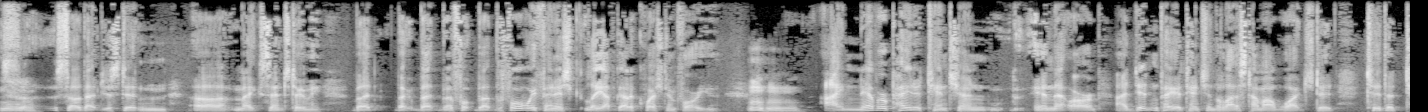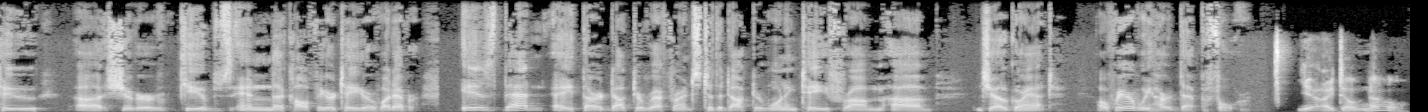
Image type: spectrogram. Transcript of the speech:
Yeah. so that just didn't uh, make sense to me. But but but before but before we finish, Lee, I've got a question for you. Mm-hmm. I never paid attention in that, or I didn't pay attention the last time I watched it to the two uh, sugar cubes in the coffee or tea or whatever. Is that a third Doctor reference to the Doctor wanting tea from uh, Jo Grant, or where have we heard that before? Yeah, I don't know.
